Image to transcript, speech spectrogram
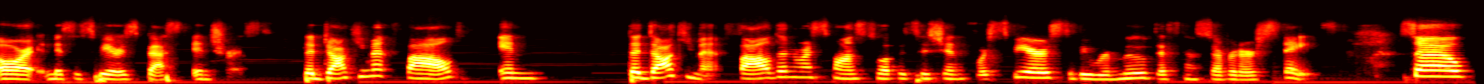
or Mrs. Spears' best interest. The document filed in the document filed in response to a petition for Spears to be removed as conservator states. So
